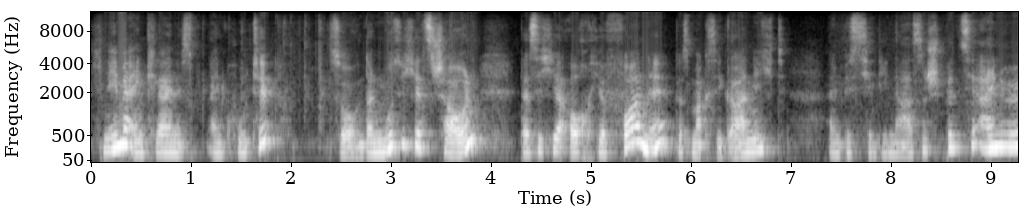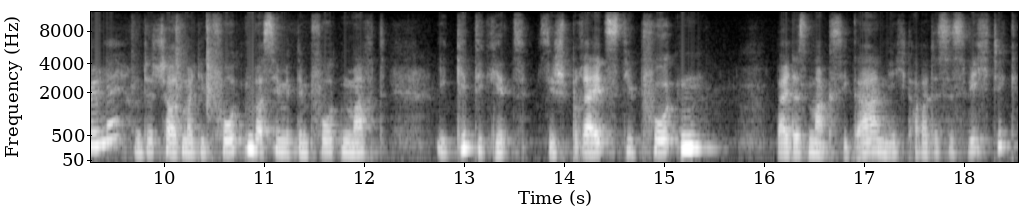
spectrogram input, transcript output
Ich nehme ein kleines, ein Q-Tip. So, und dann muss ich jetzt schauen, dass ich ja auch hier vorne, das mag sie gar nicht, ein bisschen die Nasenspitze einöle. Und jetzt schaut mal die Pfoten, was sie mit den Pfoten macht. Igitt, igitt, sie spreizt die Pfoten, weil das mag sie gar nicht. Aber das ist wichtig,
